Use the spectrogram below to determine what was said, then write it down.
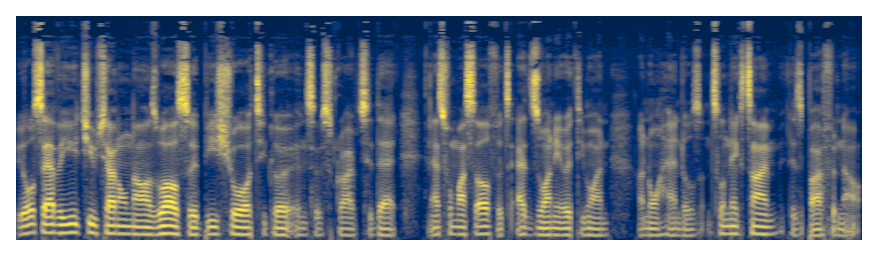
We also have a YouTube channel now as well. So be sure to go and subscribe to that. And as for myself, it's at Zwane01 on all handles. Until next time, it is bye for now.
